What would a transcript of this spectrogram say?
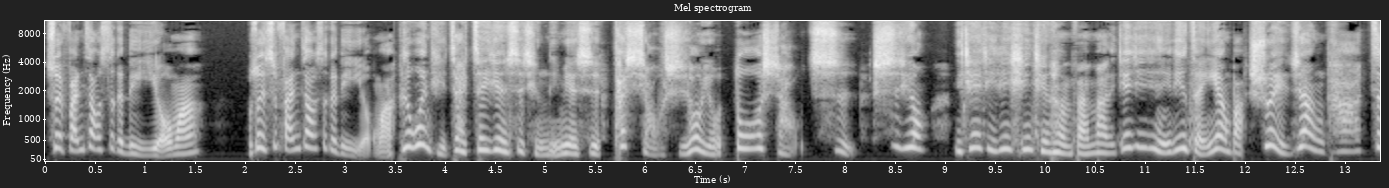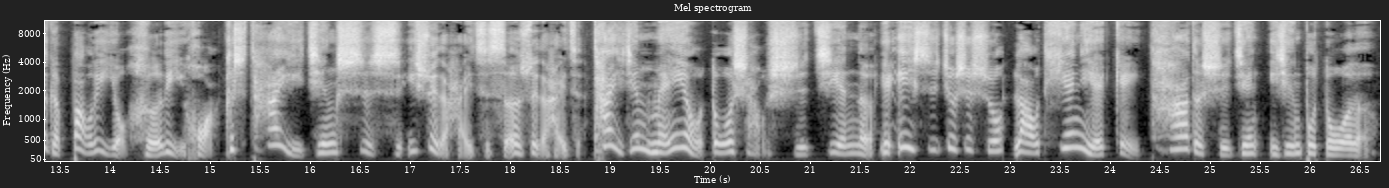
所以烦躁是个理由吗？我说是烦躁是个理由吗？可是问题在这件事情里面是，他小时候有多少次是用？你今天一定心情很烦吧？你今天心情一定怎样吧？所以让他这个暴力有合理化。可是他已经是十一岁的孩子，十二岁的孩子，他已经没有多少时间了。也意思就是说，老天爷给他的时间已经不多了，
